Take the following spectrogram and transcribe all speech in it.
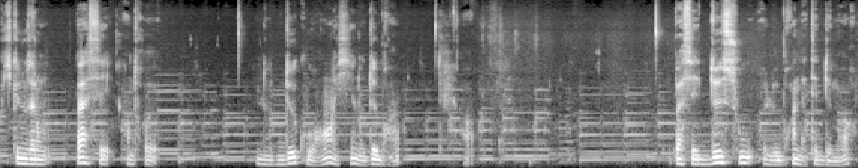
puisque nous allons passer entre nos deux courants, ici nos deux brins. Passer dessous le brin de la tête de mort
